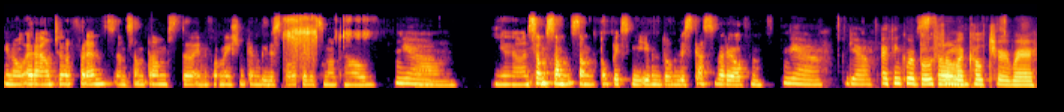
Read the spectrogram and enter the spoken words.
you know around to our friends and sometimes the information can be distorted. It's not how yeah. um, yeah and some some some topics we even don't discuss very often. Yeah yeah, I think we're both so, from a culture where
